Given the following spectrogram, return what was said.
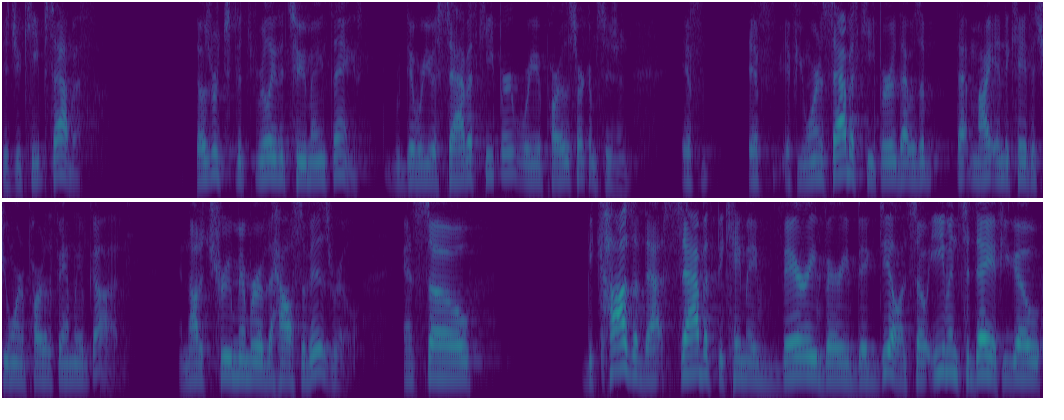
Did you keep Sabbath? Those were really the two main things. Were you a Sabbath keeper? Were you a part of the circumcision? If, if, if you weren't a Sabbath keeper, that, was a, that might indicate that you weren't a part of the family of God and not a true member of the house of Israel. And so, because of that, Sabbath became a very, very big deal. And so, even today, if you go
